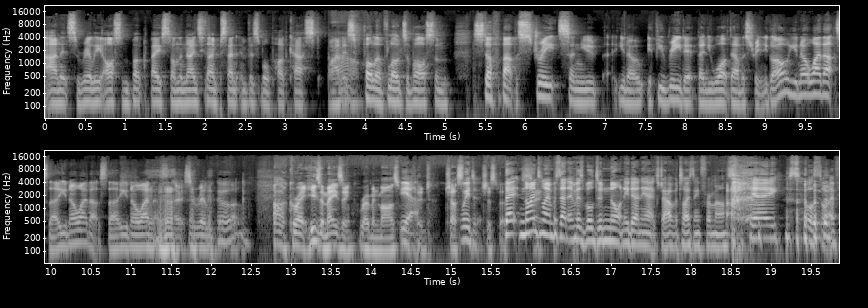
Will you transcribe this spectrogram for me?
And it's a really awesome book based on the 99% Invisible podcast. And it's full of loads of awesome stuff about the streets. And you, you know, if you read it, then you walk down the street and you go, oh, you know why that's there? You know why that's there? You know why that's there? It's a really good book. Oh, great. He's amazing, Roman Mars. We Yeah. should Just, We did. just for They- saying. 99% Invisible did not need any extra advertising from us. Yay. Also, I've-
